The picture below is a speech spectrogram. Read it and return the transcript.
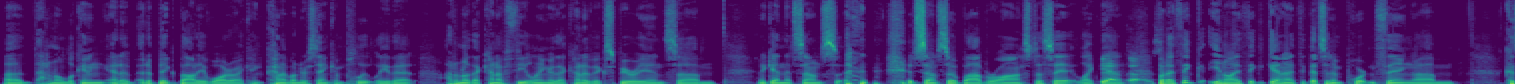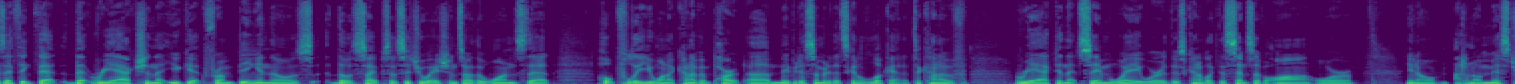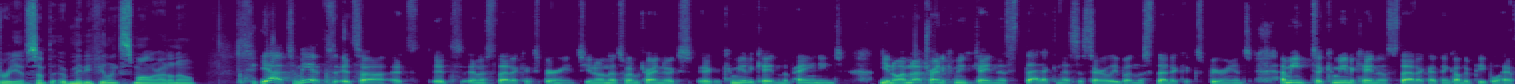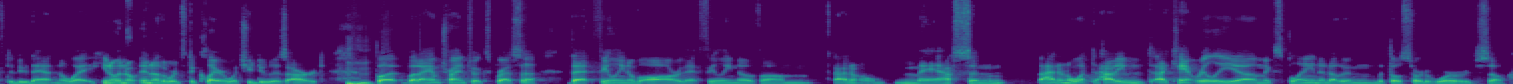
Uh, I don't know, looking at a at a big body of water, I can kind of understand completely that I don't know that kind of feeling or that kind of experience. Um, and again, that sounds it sounds so Bob Ross to say it like yeah, that. It but I think you know, I think again, I think that's an important thing because um, I think that that reaction that you get from being in those those types of situations are the ones that hopefully you want to kind of impart uh, maybe to somebody that's going to look at it to kind of react in that same way where there's kind of like this sense of awe or you know i don't know mystery of something or maybe feeling smaller i don't know yeah, to me, it's it's a it's it's an aesthetic experience, you know, and that's what I'm trying to ex- eh, communicate in the paintings. You know, I'm not trying to communicate an aesthetic necessarily, but an aesthetic experience. I mean, to communicate an aesthetic, I think other people have to do that in a way. You know, in, in other words, declare what you do as art. Mm-hmm. But but I am trying to express a, that feeling of awe or that feeling of um, I don't know mass and I don't know what to, how to even I can't really um, explain it other than with those sort of words. So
